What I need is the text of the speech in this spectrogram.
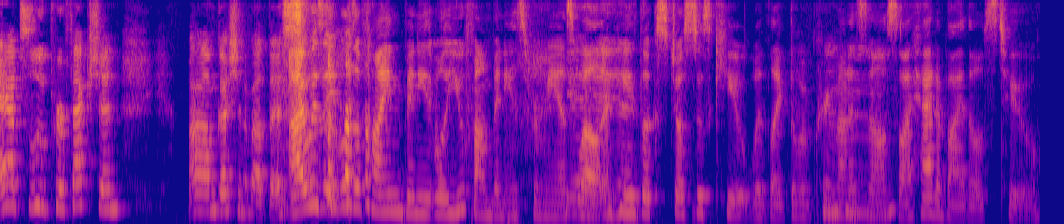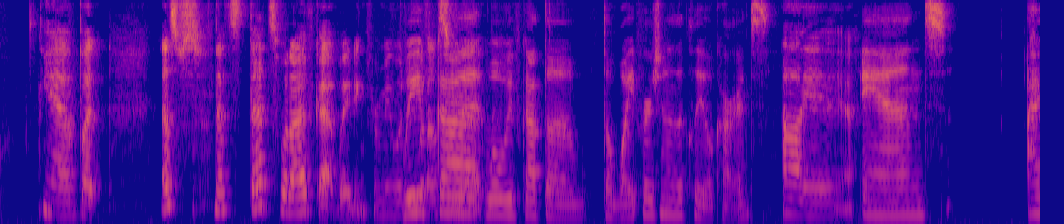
absolute perfection. Wow, I'm gushing about this. I was able to find Benny's. Well, you found Benny's for me as Yeah, well, yeah, and yeah. Mm-hmm. he looks just as cute with like the whipped cream on his nose. So I had to buy those too. yeah, but that's that's that's what I've got waiting for me. What, We've what got well, we've got the the white version of the Cleo cards, Ah, yeah, yeah, yeah. and I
